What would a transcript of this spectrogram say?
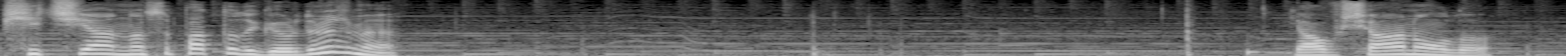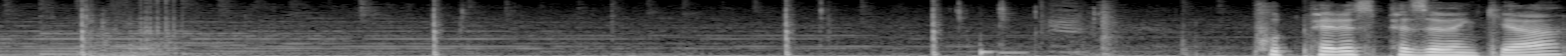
Piç ya nasıl patladı gördünüz mü? Yavşağın oğlu. Putperest pezevenk ya.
